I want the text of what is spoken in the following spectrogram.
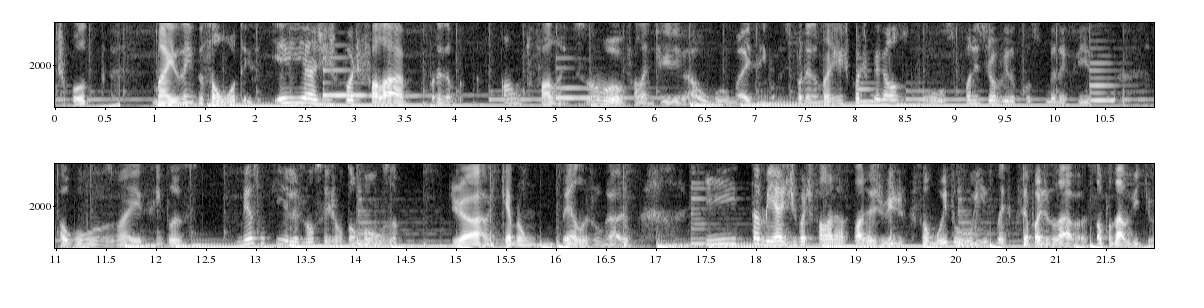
tipo, mas ainda são úteis. E a gente pode falar, por exemplo, alto-falantes. Não vou falar de algo mais simples, por exemplo, a gente pode pegar os, fones de ouvido custo-benefício, alguns mais simples, mesmo que eles não sejam tão bons, já quebram um belo julgário. E também a gente pode falar das placas de vídeo que são muito ruins, mas que você pode usar só para dar vídeo.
